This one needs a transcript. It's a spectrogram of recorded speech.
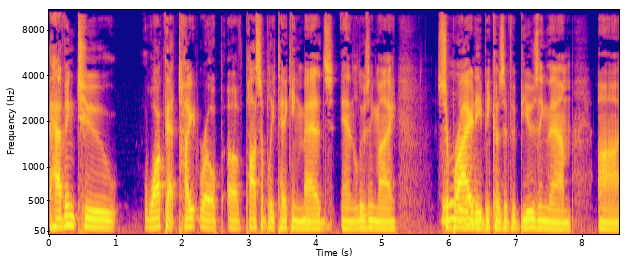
having to walk that tightrope of possibly taking meds and losing my sobriety because of abusing them uh,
